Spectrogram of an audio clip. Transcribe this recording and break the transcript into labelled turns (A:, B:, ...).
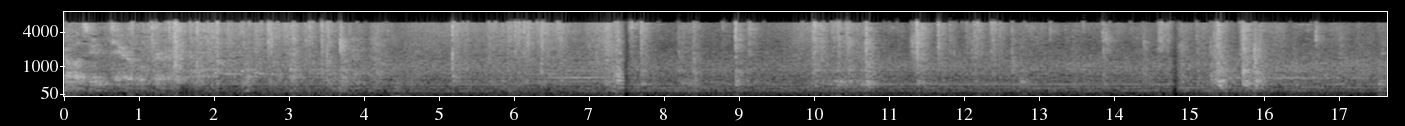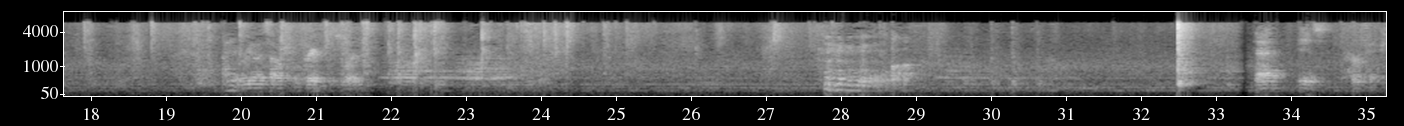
A: it's gonna be terrible her. I didn't realize how great this was. that is perfect.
